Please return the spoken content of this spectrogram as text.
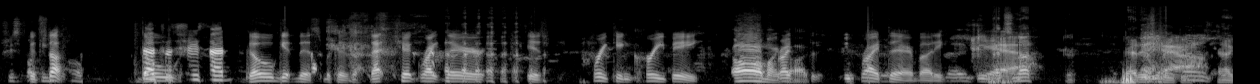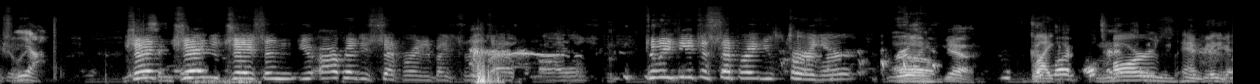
She's Good stuff. dope. That's go what she said. go get this because that chick right there is freaking creepy. Oh my Right, god. th- right there, buddy. Yeah. That's not. That is Yeah. creepy, actually. Yeah. Jed, Jed Jason, you're already separated by 3,000 miles. Do we need to separate you further? Really? Um, yeah. Good Like luck. Mars and maybe Venus.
